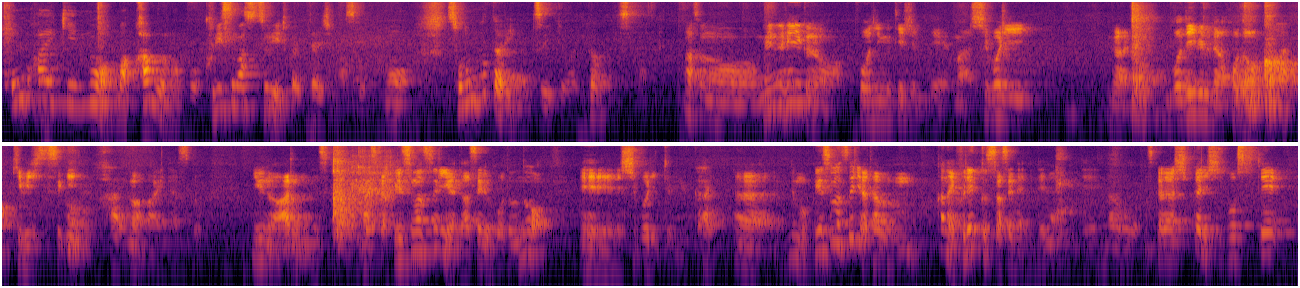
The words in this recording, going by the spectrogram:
広背筋の、まあ、下部のこうクリスマスツリーとか言ったりしますけども、そのあたりについてはいかがですか？まあ、そのメンズフィークのポージング基準で、まあ、絞りがボディービルダーほど厳しすぎるのはマイナスというのはあるんですけど、はい、ですからクリスマスツリーが出せるほどの、えー、絞りというか、はい、あでもクリスマスツリーは多分かなりフレックスさせないと出ないので。なるほど。ですからしっかり絞って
